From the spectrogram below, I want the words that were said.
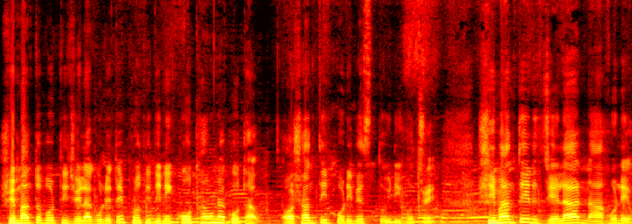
সীমান্তবর্তী জেলাগুলিতে প্রতিদিনই কোথাও না কোথাও অশান্তির পরিবেশ তৈরি হচ্ছে। সীমান্তের জেলা না হলেও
